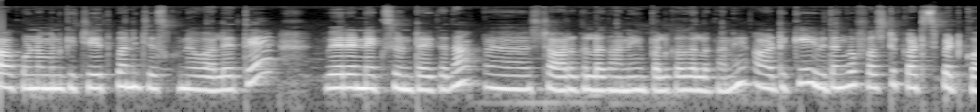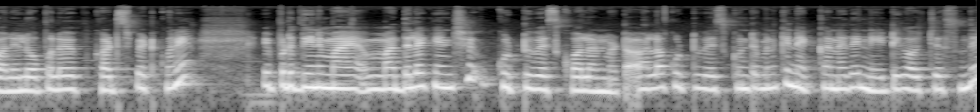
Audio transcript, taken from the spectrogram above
కాకుండా మనకి చేతి పని చేసుకునే వాళ్ళైతే వేరే నెక్స్ ఉంటాయి కదా స్టార్ గల్ల కానీ పలక గల్ల కానీ వాటికి ఈ విధంగా ఫస్ట్ కట్స్ పెట్టుకోవాలి. లోపల వైపు కట్స్ పెట్టుకొని ఇప్పుడు దీని మధ్యలోకించి కుట్టు వేసుకోవాలన్నమాట. అలా కుట్టు వేసుకుంటే మనకి నెక్ అనేది నీట్గా వచ్చేస్తుంది.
